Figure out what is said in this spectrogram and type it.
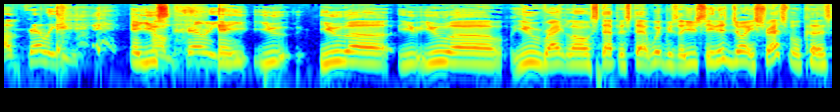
I'm telling you. And you, I'm telling you. and you, you, uh, you, you, uh, you right long step and step with me. So you see, this joint stressful because,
